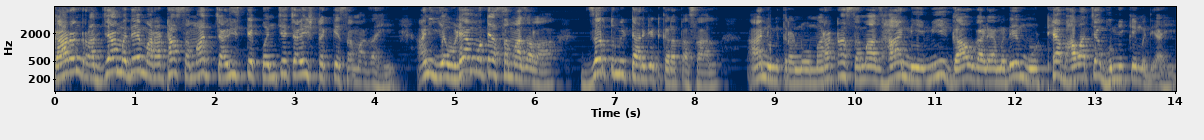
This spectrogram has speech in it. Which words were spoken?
कारण राज्यामध्ये मराठा समाज चाळीस ते पंचेचाळीस टक्के समाज आहे. आणि एवढ्या मोठ्या समाजाला जर तुम्ही टार्गेट करत असाल आणि मित्रांनो मराठा समाज हा नेहमी गावगाड्यामध्ये मोठ्या भावाच्या भूमिकेमध्ये आहे.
